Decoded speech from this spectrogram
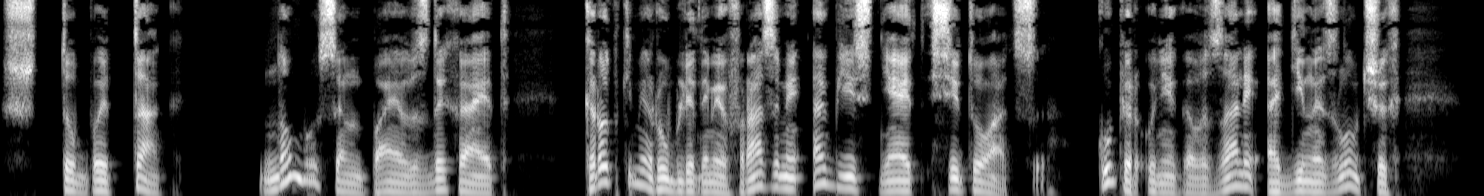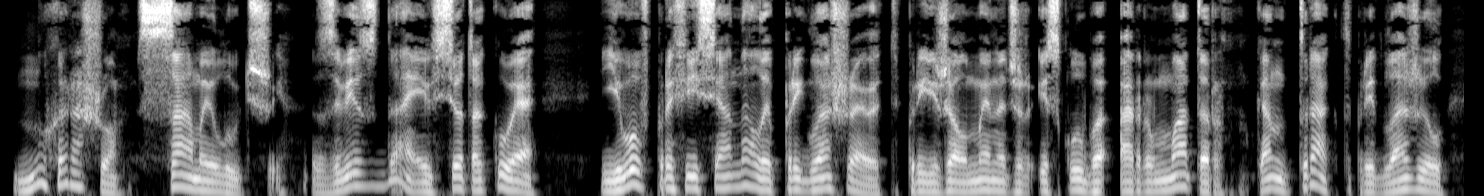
«Чтобы так». Нобу Сенпай вздыхает. Короткими рубленными фразами объясняет ситуацию. Купер у него в зале один из лучших. Ну хорошо, самый лучший. Звезда и все такое. Его в профессионалы приглашают. Приезжал менеджер из клуба «Арматор», контракт предложил –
